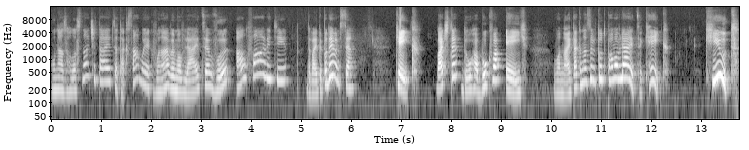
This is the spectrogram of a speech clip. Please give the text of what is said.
у нас голосна читається так само, як вона вимовляється в алфавіті. Давайте подивимося. Кейк. Бачите, друга буква A. Вона і так назив тут промовляється. Кейк. Cute.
